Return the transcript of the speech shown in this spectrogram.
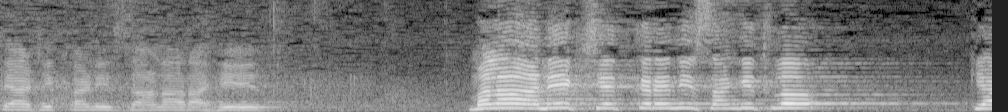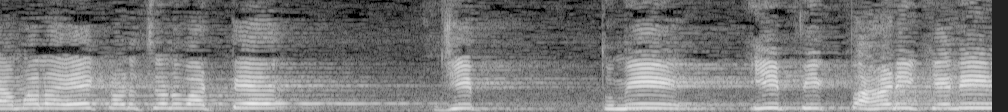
त्या ठिकाणी जाणार आहेत. मला अनेक शेतकऱ्यांनी सांगितलं की आम्हाला एक अडचण वाटते जी तुम्ही ई पीक पाहणी केली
